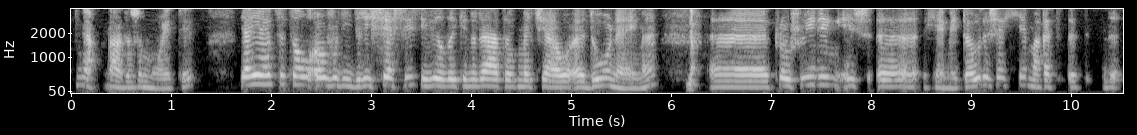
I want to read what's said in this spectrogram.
Ja, nou, dat is een mooie tip. Ja, je hebt het al over die drie sessies. Die wilde ik inderdaad ook met jou uh, doornemen. Ja. Uh, close reading is uh, geen methode, zeg je, maar het, het, de,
